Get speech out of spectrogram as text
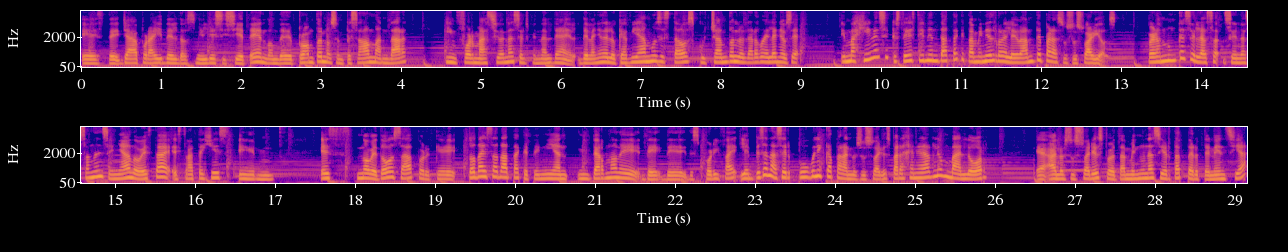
este, ya por ahí del 2017, en donde de pronto nos empezaba a mandar información hacia el final del año de lo que habíamos estado escuchando a lo largo del año. O sea, imagínense que ustedes tienen data que también es relevante para sus usuarios, pero nunca se las, se las han enseñado. Esta estrategia es... Em, es novedosa porque toda esa data que tenían interna de, de, Spotify le empiezan a hacer pública para los usuarios, para generarle un valor eh, a los usuarios, pero también una cierta pertenencia.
